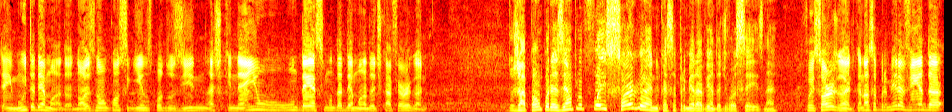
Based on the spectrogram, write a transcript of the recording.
Tem muita demanda. Nós não conseguimos produzir, acho que nem um, um décimo da demanda de café orgânico. Do Japão, por exemplo, foi só orgânico essa primeira venda de vocês, né? Foi só orgânica. A nossa primeira venda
